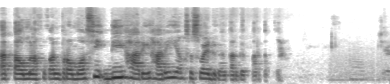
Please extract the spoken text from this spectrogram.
atau melakukan promosi di hari-hari yang sesuai dengan target marketnya. Oke,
